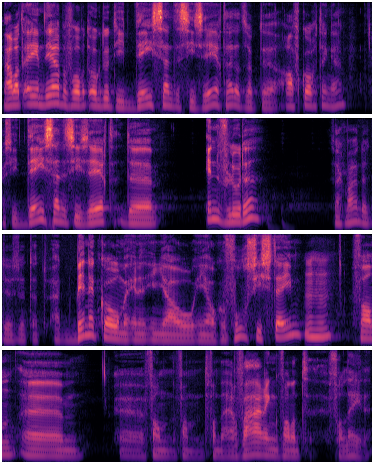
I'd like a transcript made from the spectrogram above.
Nou, wat EMDR bijvoorbeeld ook doet, die desensitiseert, hè, dat is ook de afkorting, hè. Dus die desensitiseert de invloeden, zeg maar, dus het, het, het binnenkomen in, in, jouw, in jouw gevoelssysteem Mhm. van, ehm, eh, van, van, van de ervaring van het verleden.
